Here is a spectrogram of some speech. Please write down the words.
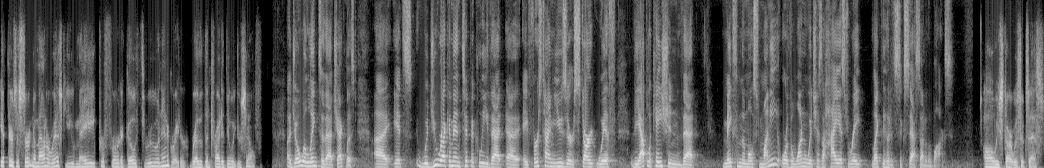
if there's a certain amount of risk, you may prefer to go through an integrator rather than try to do it yourself. Uh, Joe will link to that checklist. Uh, it's would you recommend typically that uh, a first-time user start with the application that makes them the most money, or the one which has the highest rate likelihood of success out of the box? Always start with success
